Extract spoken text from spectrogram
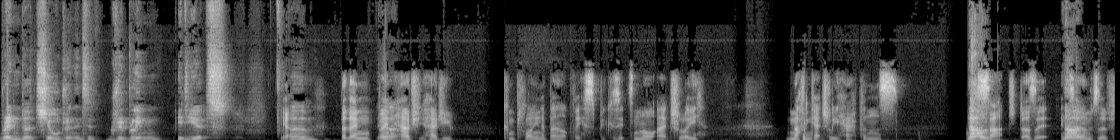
render children into dribbling idiots. Yeah. Um, But then, then how do you how do you complain about this? Because it's not actually nothing actually happens no, as such, does it? In No. terms of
